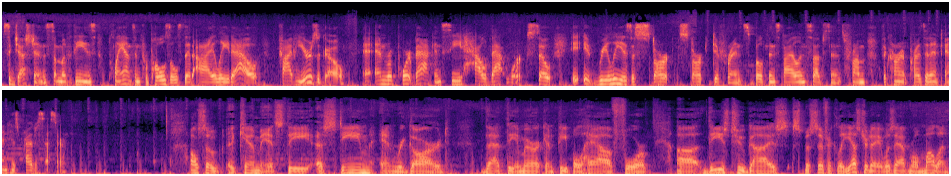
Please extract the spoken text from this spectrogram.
suggestions some of these plans and proposals that I laid out five years ago and report back and see how that works. So it, it, really is a stark, stark difference, both in style and substance, from the current president and his predecessor. Also, uh, Kim, it's the esteem and regard that the American people have for uh, these two guys specifically. Yesterday it was Admiral Mullen,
